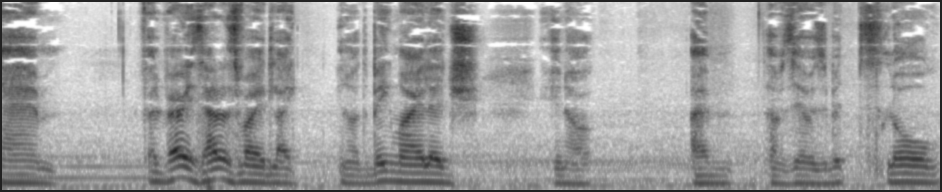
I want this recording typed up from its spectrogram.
um felt very satisfied like you know the big mileage you know I'm obviously I was a bit slow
